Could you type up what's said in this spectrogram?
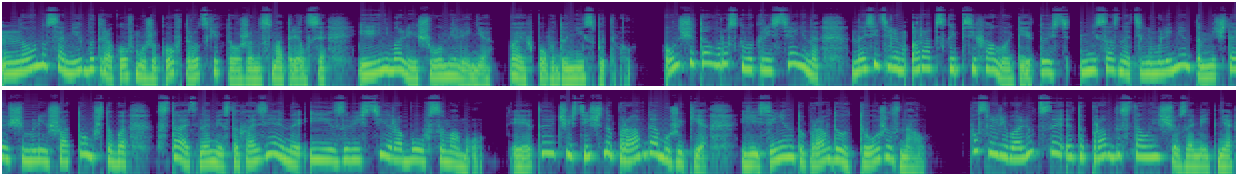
Но на самих батраков-мужиков Троцкий тоже насмотрелся и ни малейшего умиления по их поводу не испытывал. Он считал русского крестьянина носителем арабской психологии, то есть несознательным элементом, мечтающим лишь о том, чтобы стать на место хозяина и завести рабов самому. И это частично правда о мужике. Есенин эту правду тоже знал. После революции эта правда стала еще заметнее.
